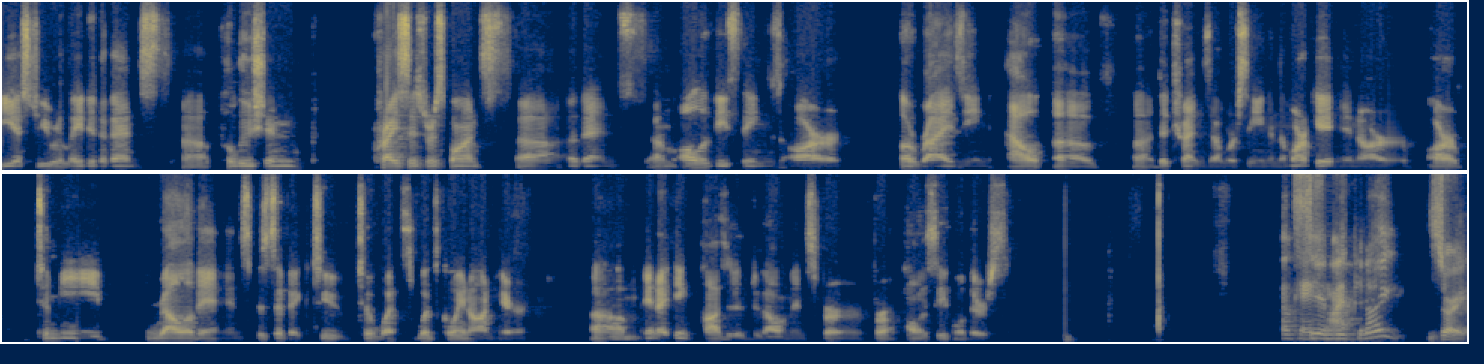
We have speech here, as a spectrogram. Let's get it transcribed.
ESG related events, uh, pollution crisis response uh, events. Um, all of these things are arising out of the trends that we're seeing in the market and are are to me relevant and specific to to what's what's going on here. Um, and I think positive developments for for our policyholders. Okay. Sandy, so can I? Sorry,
